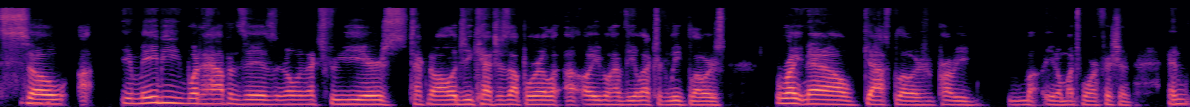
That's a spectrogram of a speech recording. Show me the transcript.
so uh, you know, maybe what happens is you know, over the next few years technology catches up. We're uh, able to have the electric leaf blowers. Right now gas blowers are probably you know much more efficient and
